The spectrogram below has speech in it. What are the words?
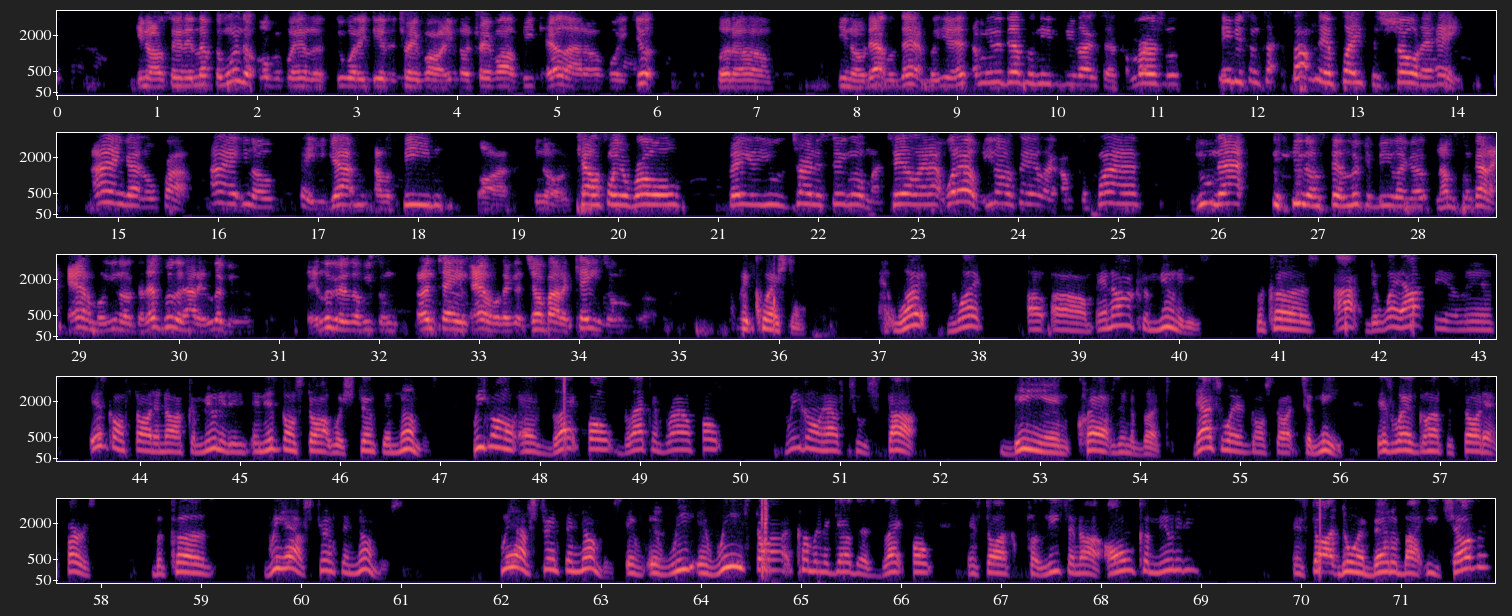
You know what I'm saying? They left the window open for him to do what he did to Trayvon, even though Trayvon beat the hell out of him before he killed him. But um, you know, that was that. But yeah, I mean, it definitely need to be like I said, a commercial, maybe some t- something in place to show that hey, I ain't got no problem. I ain't, you know, hey, you got me. I was speeding, or you know, California roll, failure to use the turning signal, my tail light out, whatever. You know what I'm saying? Like I'm complying. Do not, you know, saying, look at me like I'm some kind of animal. You know, because that's really how they look at us. They look at us like we some untamed animal that could jump out of a cage on themselves. Quick question: What what uh, um in our communities? Because I the way I feel is it's gonna start in our communities, and it's gonna start with strength in numbers. We gonna, as black folk, black and brown folk, we gonna have to stop being crabs in the bucket. That's where it's gonna start. To me, is where it's gonna have to start at first, because we have strength in numbers. We have strength in numbers. If if we if we start coming together as black folk and start policing our own communities and start doing better by each other,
